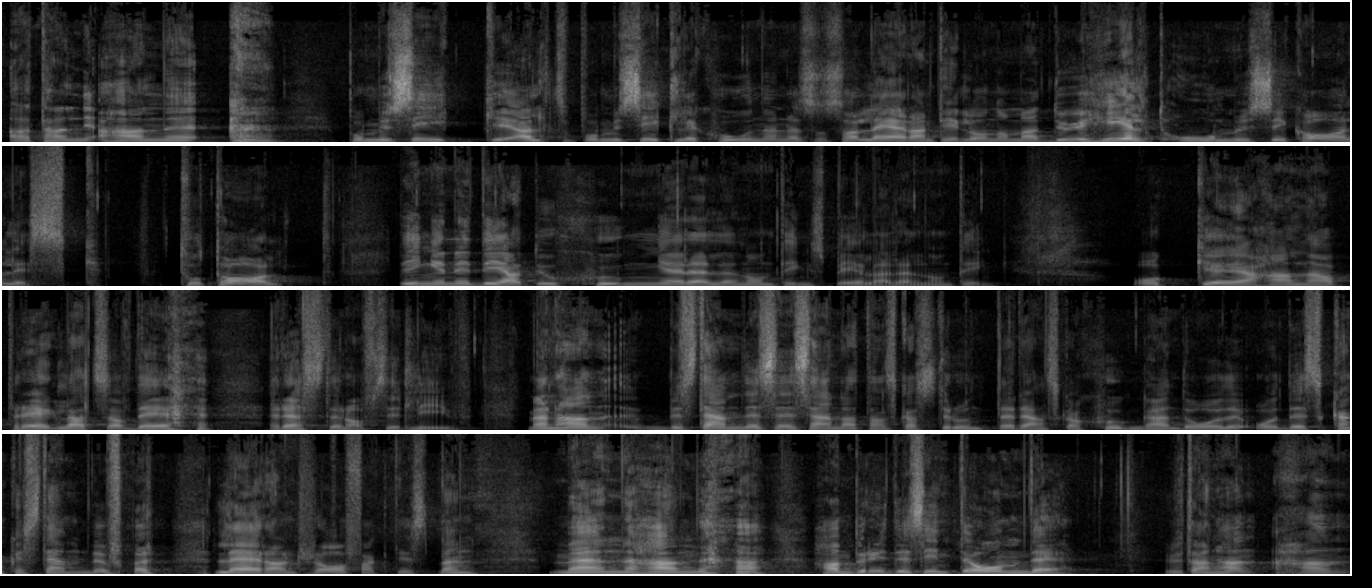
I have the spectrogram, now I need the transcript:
att han, han eh, på, musik, alltså på musiklektionerna så sa läraren till honom att du är helt omusikalisk. Totalt. Det är ingen idé att du sjunger eller någonting, spelar eller någonting. Och eh, han har präglats av det resten av sitt liv. Men han bestämde sig sen att han ska strunta i det, han ska sjunga ändå. Och det kanske stämde vad läraren sa faktiskt. Men, men han, han brydde sig inte om det. Utan han, han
